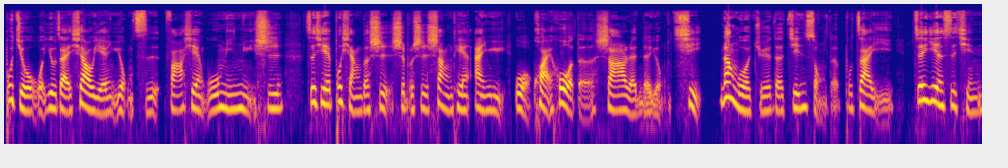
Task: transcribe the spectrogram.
不久，我又在校园泳池发现无名女尸。这些不祥的事，是不是上天暗喻我快获得杀人的勇气？让我觉得惊悚的，不在于这件事情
